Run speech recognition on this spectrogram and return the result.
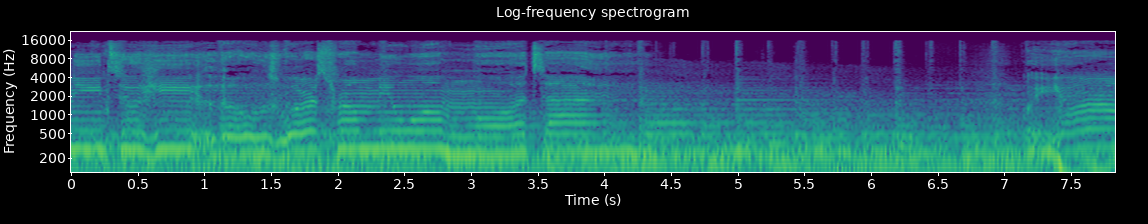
need to hear those words from me one more time. When you're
